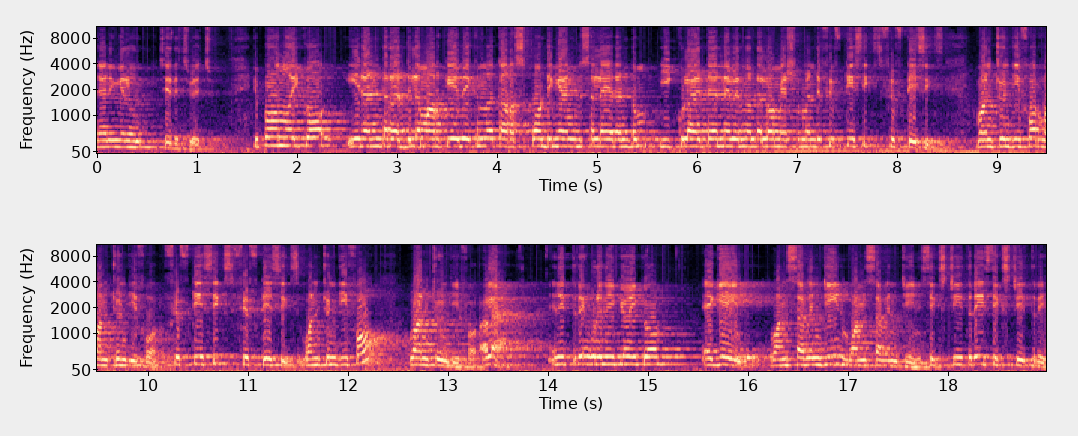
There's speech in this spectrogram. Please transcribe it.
ഞാനിങ്ങനെ ചിരിച്ചു വെച്ചു. ഇപ്പോൾ നോക്കിക്കോ ഈ രണ്ട് റെഡിൽ മാർക്ക് ചെയ്തേക്കുന്നത് കറസ്പോണ്ടിങ് ആംഗിൾസ് അല്ലേ രണ്ടും ഈക്വൽ ആയിട്ട് തന്നെ വരുന്നുണ്ടല്ലോ measurement fifty six fifty six one twenty four one twenty four fifty six fifty six one twenty four one twenty four അല്ലെ? ഇനി ഇത്രയും കൂടി നീക്കി നോക്കിക്കോ. Again one seventeen one seventeen sixty three sixty three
